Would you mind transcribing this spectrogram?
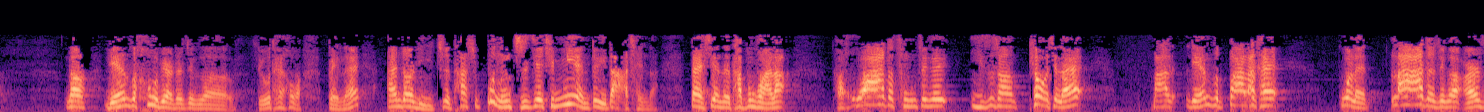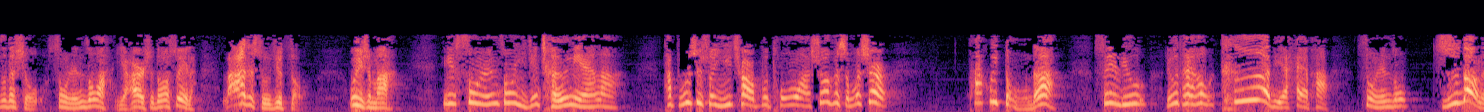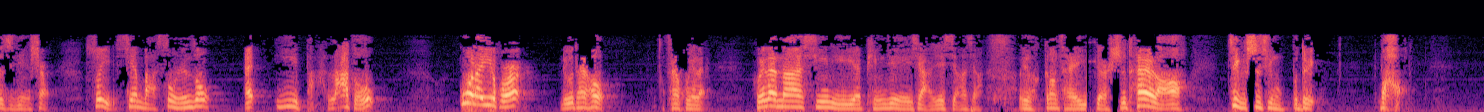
那帘子后边的这个刘太后啊，本来按照礼制，她是不能直接去面对大臣的。但现在她不管了，她哗的从这个椅子上跳起来，把帘子扒拉开，过来拉着这个儿子的手。宋仁宗啊，也二十多岁了，拉着手就走。为什么？因为宋仁宗已经成年了，他不是说一窍不通啊，说个什么事儿，他会懂的。所以刘刘太后特别害怕宋仁宗知道了这件事儿，所以先把宋仁宗哎一把拉走。过了一会儿，刘太后才回来，回来呢心里也平静一下，也想想，哎呦，刚才有点失态了啊，这个事情不对，不好。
